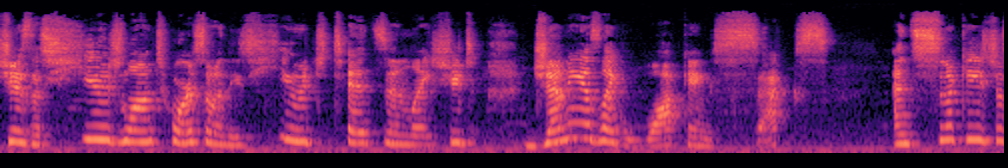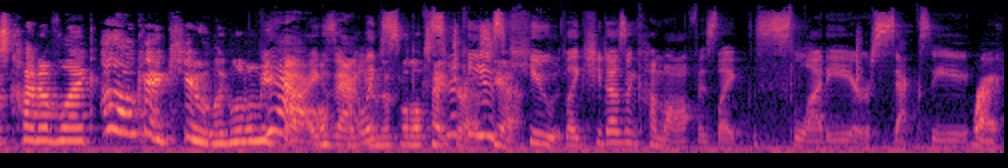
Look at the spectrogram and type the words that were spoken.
she has this huge long torso and these huge tits, and like she, Jenny is like walking sex, and Snooki's just kind of like, oh, okay, cute, like little meatball, Yeah, like, exactly. in this little tight Snooki dress. is Yeah, cute. Like, she doesn't come off as, like, slutty or sexy. right.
